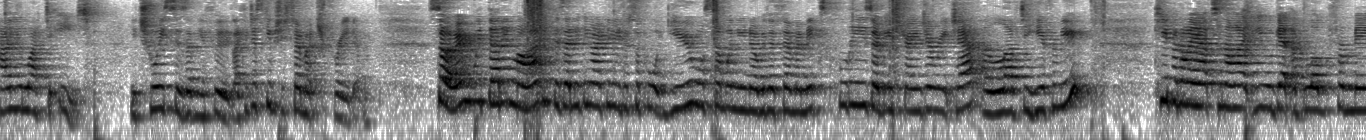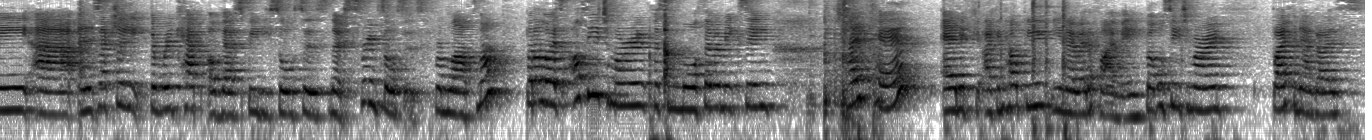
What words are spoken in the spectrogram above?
how you like to eat, your choices of your food. Like it just gives you so much freedom. So with that in mind, if there's anything I can do to support you or someone you know with a Thermomix, please don't be a stranger, reach out. I love to hear from you keep an eye out tonight. You will get a blog from me, uh, and it's actually the recap of our speedy sauces, no, spring sauces from last month. But otherwise, I'll see you tomorrow for some more thermomixing. Take care, and if I can help you, you know where to find me. But we'll see you tomorrow. Bye for now, guys.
